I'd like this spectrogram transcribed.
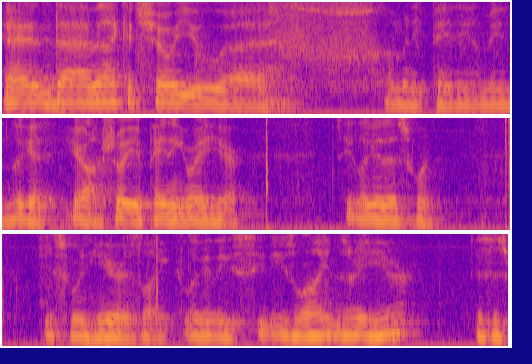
And uh, I, I could show you uh, how many paintings. I mean, look at here. I'll show you a painting right here. See, look at this one. This one here is like, look at these. See these lines right here? This is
